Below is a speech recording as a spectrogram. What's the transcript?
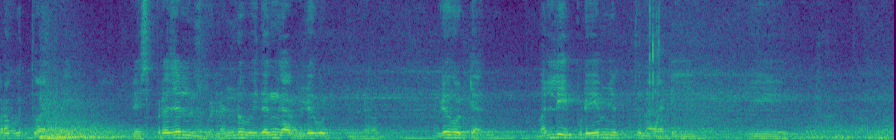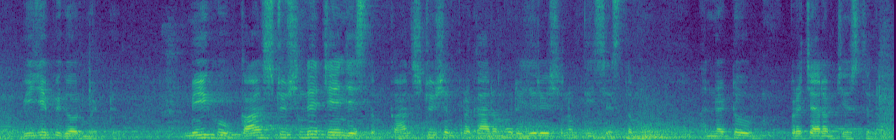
ప్రభుత్వాన్ని ప్లస్ ప్రజలను రెండు విధంగా విడగొట్ విడగొట్టారు. మళ్ళీ ఇప్పుడు ఏం చెప్తున్నారంటే ఈ ఈ బీజేపీ గవర్నమెంట్ మీకు కాన్స్టిట్యూషనే చేంజ్ చేస్తాం. కాన్స్టిట్యూషన్ ప్రకారము రిజర్వేషన్ తీసేస్తాము అన్నట్టు ప్రచారం చేస్తున్నారు.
